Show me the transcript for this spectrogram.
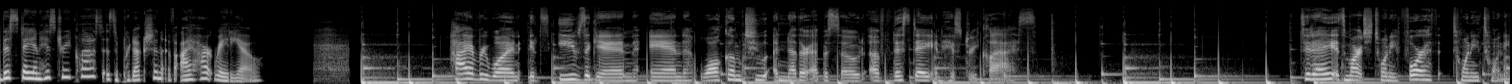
This Day in History class is a production of iHeartRadio. Hi, everyone. It's Eves again, and welcome to another episode of This Day in History class. Today is March 24th, 2020.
